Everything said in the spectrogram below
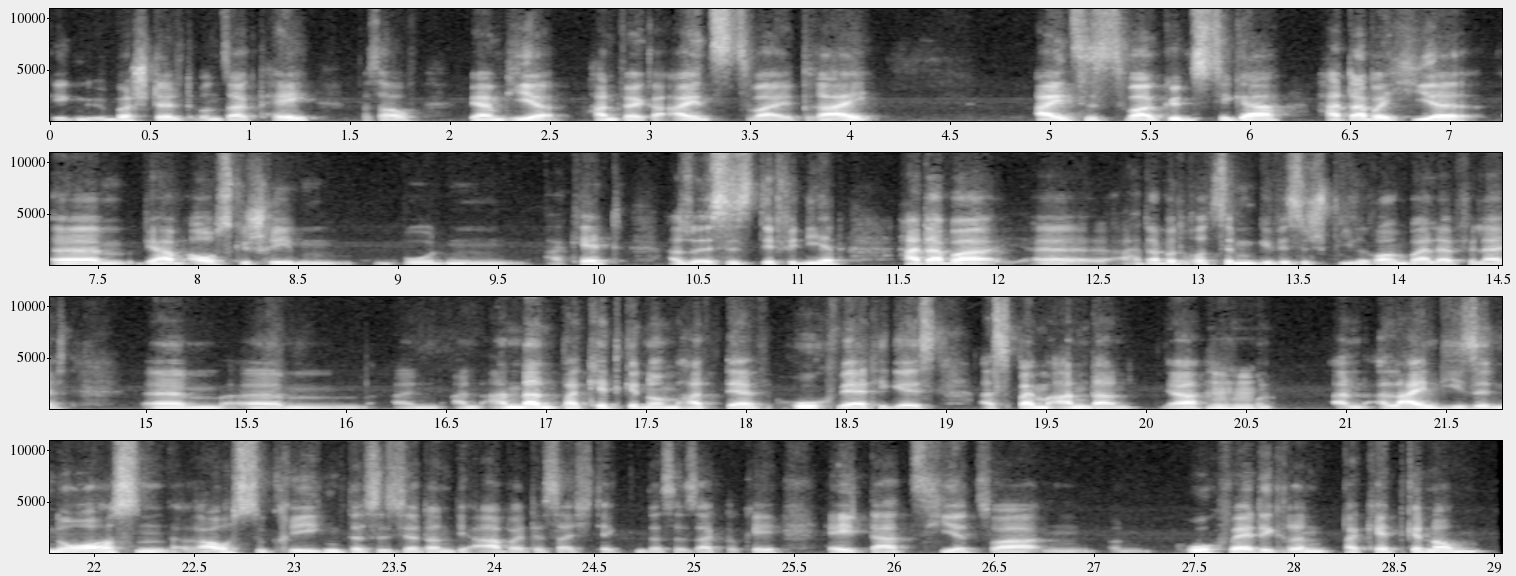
gegenüberstellt und sagt, hey, pass auf, wir haben hier Handwerker 1, 2, 3. Eins ist zwar günstiger, hat aber hier, ähm, wir haben ausgeschrieben Bodenparkett, also es ist definiert, hat aber, äh, hat aber trotzdem einen gewissen Spielraum, weil er vielleicht ähm, ähm, einen, einen, anderen Parkett genommen hat, der hochwertiger ist als beim anderen. Ja? Mhm. Und an, allein diese Nuancen rauszukriegen, das ist ja dann die Arbeit des Architekten, dass er sagt, okay, hey, da hat es hier zwar einen, einen, hochwertigeren Parkett genommen,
